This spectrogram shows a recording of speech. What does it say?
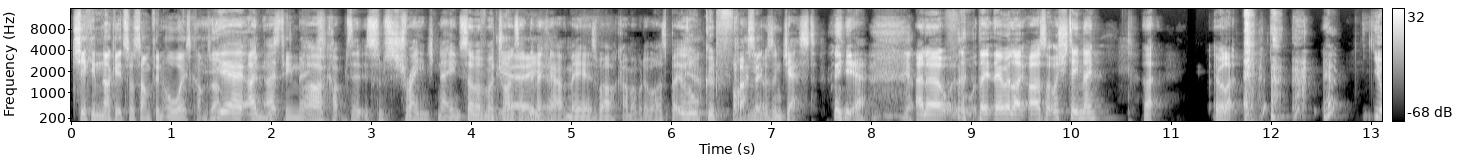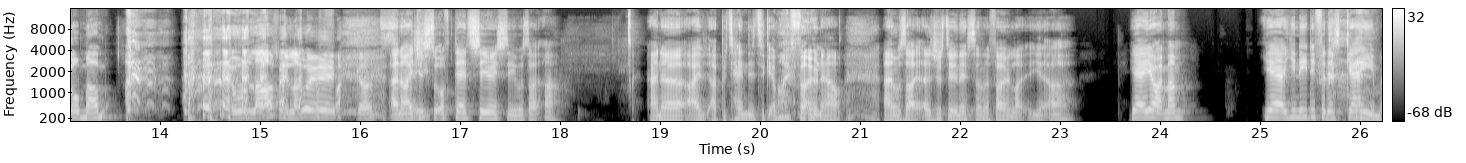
Chicken nuggets or something always comes up. yeah, in I, these team oh, names. I some strange names. Some of them are trying to take the mick yeah. out of me as well. I can't remember what it was, but it was all good fun. classic. It was in jest. yeah, Yep. and uh, they, they were like, I was like, "What's your team name?" Like, they were like, "Your mum." they were all laughing like, "Wait." God!" and I just sort of dead seriously was like, oh. And uh, I, I pretended to get my phone out and was like, I was just doing this on the phone, like, yeah, uh, yeah, you're right, mum. Yeah, you need it for this game.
